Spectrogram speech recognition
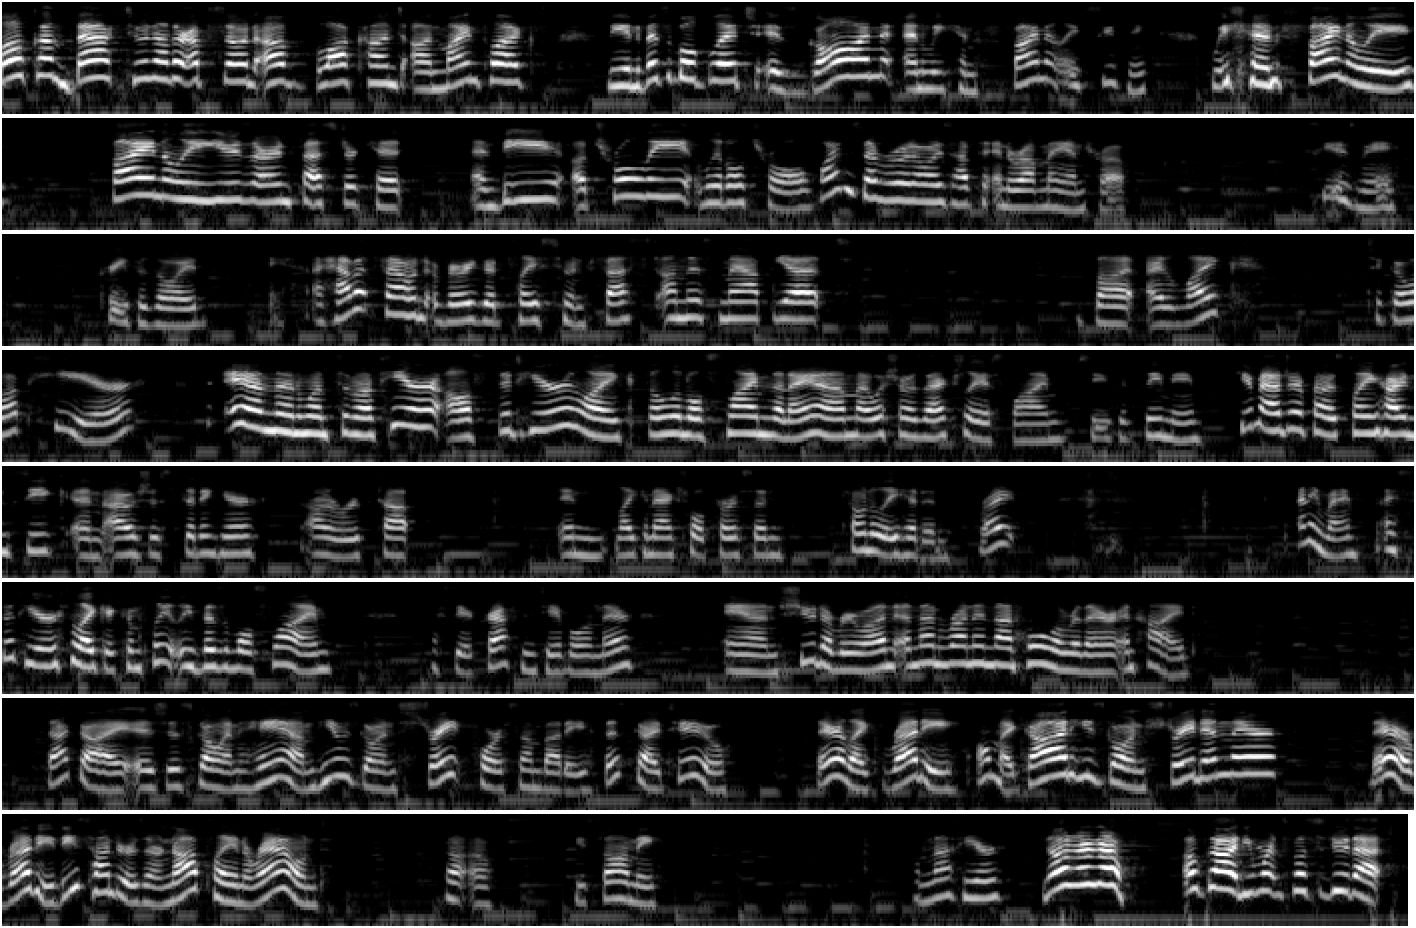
welcome back to another episode of Block Hunt on Mineplex. The invisible glitch is gone, and we can finally, excuse me, we can finally, finally use our infester kit and be a trolly little troll. Why does everyone always have to interrupt my intro? Excuse me, creepazoid. I haven't found a very good place to infest on this map yet, but I like to go up here and then once I'm up here, I'll sit here like the little slime that I am. I wish I was actually a slime so you could see me. Can you imagine if I was playing hide and seek and I was just sitting here on a rooftop in like an actual person? Totally hidden, right? Anyway, I sit here like a completely visible slime. I see a crafting table in there and shoot everyone and then run in that hole over there and hide. That guy is just going ham. He was going straight for somebody. This guy too. They're like ready. Oh my god, he's going straight in there. They're ready. These hunters are not playing around. Uh-oh. He saw me. I'm not here. No, no, no! Oh god, you weren't supposed to do that.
